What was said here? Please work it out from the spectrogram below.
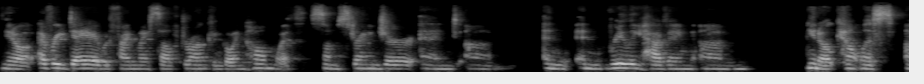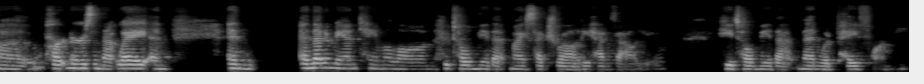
you know every day i would find myself drunk and going home with some stranger and um, and and really having um, you know countless uh, partners in that way. And and and then a man came along who told me that my sexuality had value. He told me that men would pay for me.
